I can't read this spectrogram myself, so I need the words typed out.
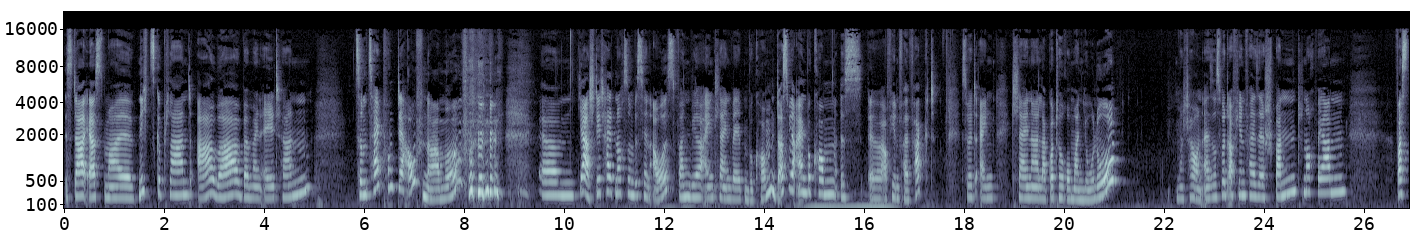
ist da erstmal nichts geplant, aber bei meinen Eltern zum Zeitpunkt der Aufnahme ähm, ja, steht halt noch so ein bisschen aus, wann wir einen kleinen Welpen bekommen. Dass wir einen bekommen, ist äh, auf jeden Fall Fakt. Es wird ein kleiner Lagotto Romagnolo. Mal schauen. Also es wird auf jeden Fall sehr spannend noch werden was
